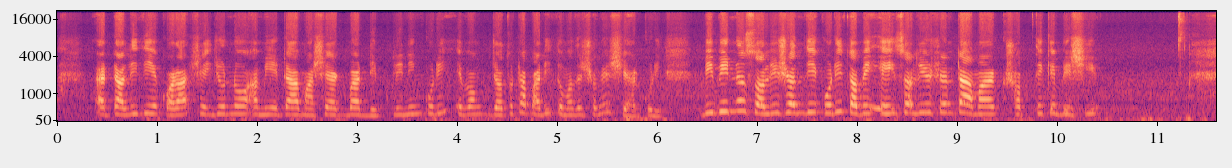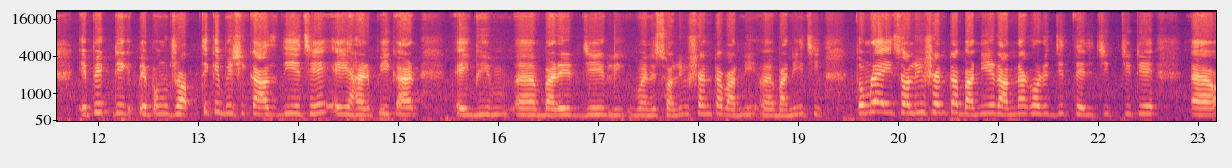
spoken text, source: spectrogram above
টালি দিয়ে করা, সেই জন্য আমি এটা মাসে একবার ডিপ ক্লিনিং করি এবং যতটা পারি তোমাদের সঙ্গে শেয়ার করি। বিভিন্ন সলিউশন দিয়ে করি, তবে এই সলিউশনটা আমার সবথেকে বেশি এফেক্টিভ এবং সব থেকে বেশি কাজ দিয়েছে এই হারপিক আর এই ভীম বারের যে মানে সলিউশানটা বানিয়ে বানিয়েছি। তোমরা এই সলিউশনটা বানিয়ে রান্নাঘরের যে তেল চিটচিটে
